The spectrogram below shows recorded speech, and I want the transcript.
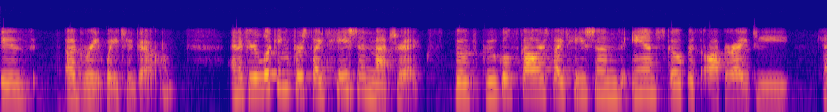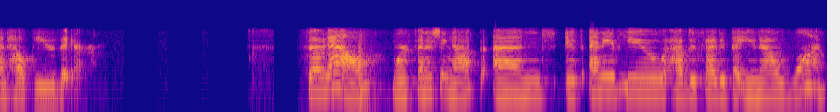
is a great way to go. And if you're looking for citation metrics, both Google Scholar Citations and Scopus Author ID can help you there. So now we're finishing up, and if any of you have decided that you now want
